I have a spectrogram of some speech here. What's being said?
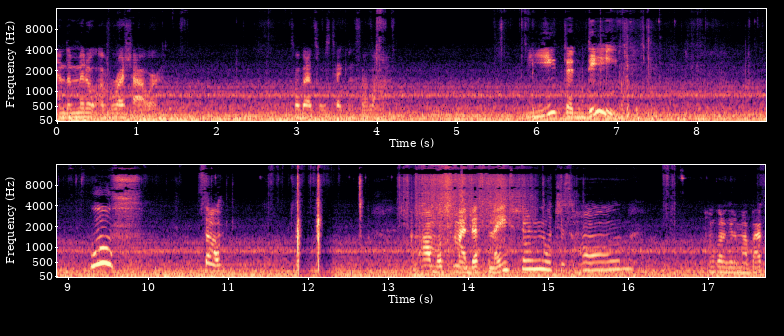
in the middle of rush hour. So that's what's taking so long. Yeet the D. Woof. So, I'm almost to my destination, which is home. I'm gonna get in my box.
